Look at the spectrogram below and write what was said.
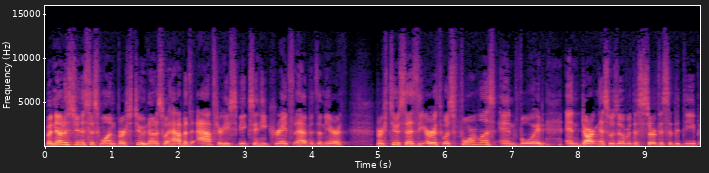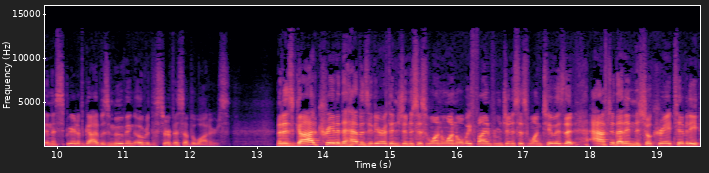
But notice Genesis 1, verse 2. Notice what happens after he speaks and he creates the heavens and the earth. Verse 2 says, The earth was formless and void, and darkness was over the surface of the deep, and the Spirit of God was moving over the surface of the waters. That as God created the heavens and the earth in Genesis 1 1, what we find from Genesis 1 2 is that after that initial creativity,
